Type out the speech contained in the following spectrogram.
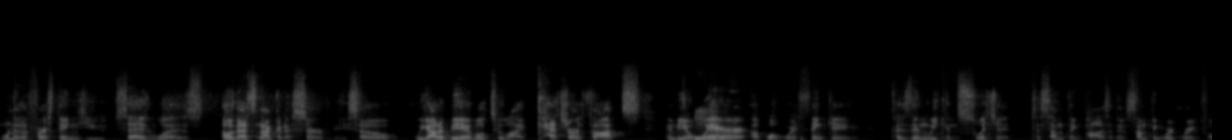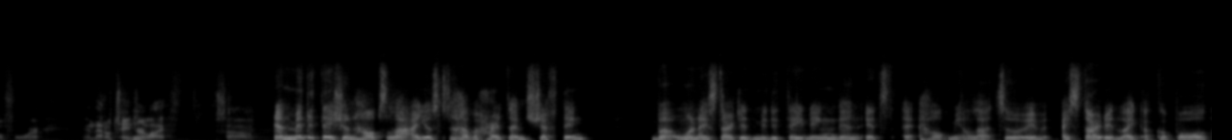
one of the first things you said was, "Oh, that's not going to serve me." So we got to be able to like catch our thoughts and be aware yeah. of what we're thinking, because then we can switch it to something positive, something we're grateful for, and that'll change yeah. our life. So and meditation helps a lot. I used to have a hard time shifting but when i started meditating then it's it helped me a lot too. If i started like a couple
